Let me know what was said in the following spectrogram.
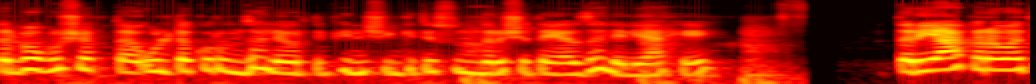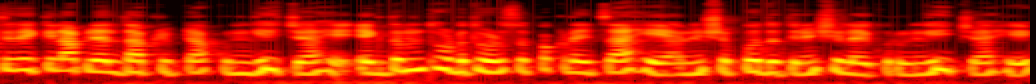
तर बघू शकता उलटं करून झाल्यावरती फिनिशिंग किती सुंदर अशी तयार झालेली आहे. तर या आकारावरती देखील आपल्याला दापटीप टाकून घ्यायची आहे. एकदम थोडं थोडंसं पकडायचं आहे आणि अशा पद्धतीने शिलाई करून घ्यायची आहे.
